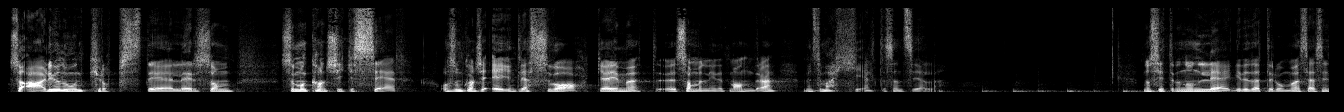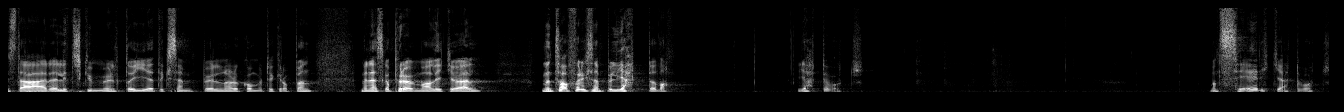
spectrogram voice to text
så er det jo noen kroppsdeler som, som, man kanskje ikke ser, og som kanskje egentlig er svake møte, sammenlignet med andre, men som er helt essensielle. Nå sitter det noen leger i dette rommet, så jeg syns det er litt skummelt å gi et eksempel når det kommer til kroppen. Men jeg skal prøve meg likevel. Men ta f.eks. hjertet. da. Hjertet vårt. Man ser ikke hjertet vårt.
